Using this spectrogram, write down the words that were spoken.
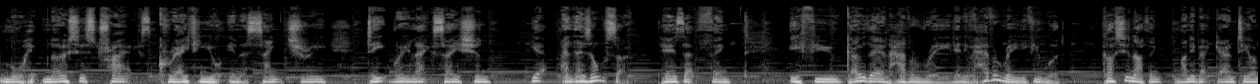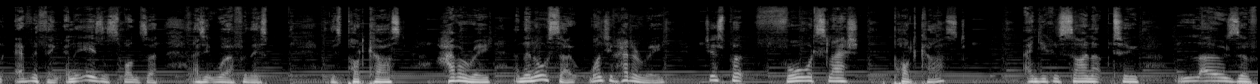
more hypnosis tracks, creating your inner sanctuary, deep relaxation. Yeah, and there's also, here's that thing. If you go there and have a read, anyway, have a read if you would. Costs you nothing, money back guarantee on everything, and it is a sponsor, as it were, for this this podcast. Have a read, and then also, once you've had a read, just put forward slash podcast, and you can sign up to loads of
